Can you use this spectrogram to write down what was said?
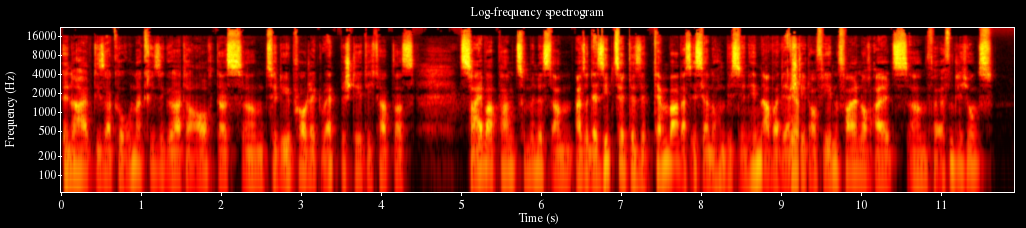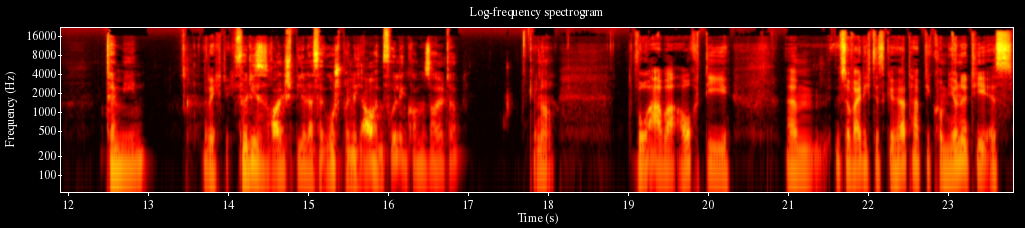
innerhalb dieser Corona-Krise gehörte auch, dass ähm, CD Projekt Red bestätigt hat, dass Cyberpunk zumindest am, also der 17. September, das ist ja noch ein bisschen hin, aber der ja. steht auf jeden Fall noch als ähm, Veröffentlichungstermin. Richtig. Für dieses Rollenspiel, das ja ursprünglich auch im Frühling kommen sollte. Genau. Wo aber auch die, ähm, soweit ich das gehört habe, die Community es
